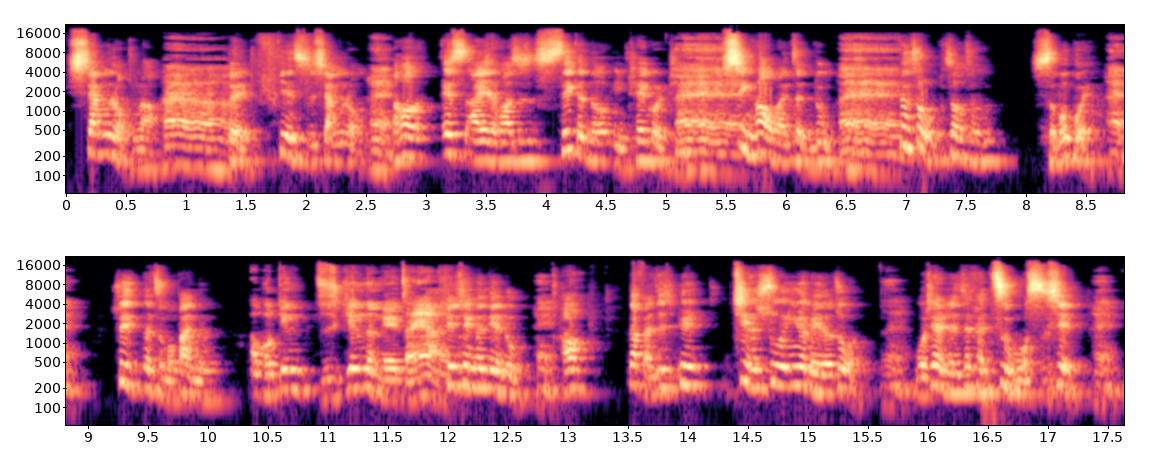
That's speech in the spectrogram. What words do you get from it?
相容了。哎对，电磁相容。然后 SI 的话是 signal integrity，信号完整度。哎那时候我不知道什么什么鬼。哎。所以那怎么办呢？啊，我经只经两个知影，天线跟电路。好，那反正因为既然数位音乐没得做，嘿我现在人生很自我实现。嘿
